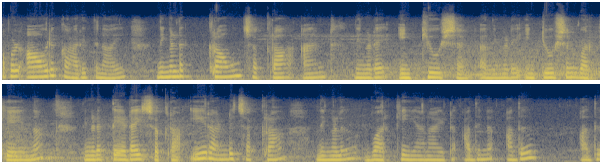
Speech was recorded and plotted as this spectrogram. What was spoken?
അപ്പോൾ ആ ഒരു കാര്യത്തിനായി നിങ്ങളുടെ ക്രൗൺ ചക്ര ആൻഡ് നിങ്ങളുടെ ഇന്റ്യൂഷൻ നിങ്ങളുടെ ഇന്റ്യൂഷൻ വർക്ക് ചെയ്യുന്ന നിങ്ങളുടെ തേടൈ ചക്ര ഈ രണ്ട് ചക്ര നിങ്ങൾ വർക്ക് ചെയ്യാനായിട്ട് അതിന് അത് അത്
